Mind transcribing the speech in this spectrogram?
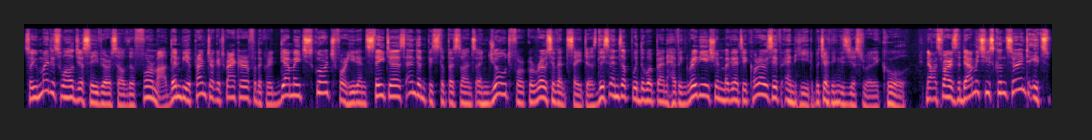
So you might as well just save yourself the forma, then be a prime target cracker for the crit damage, scorch for heat and status, and then pistol pestilence and jolt for corrosive and status. This ends up with the weapon having radiation, magnetic, corrosive, and heat, which I think is just really cool. Now as far as the damage is concerned, it's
